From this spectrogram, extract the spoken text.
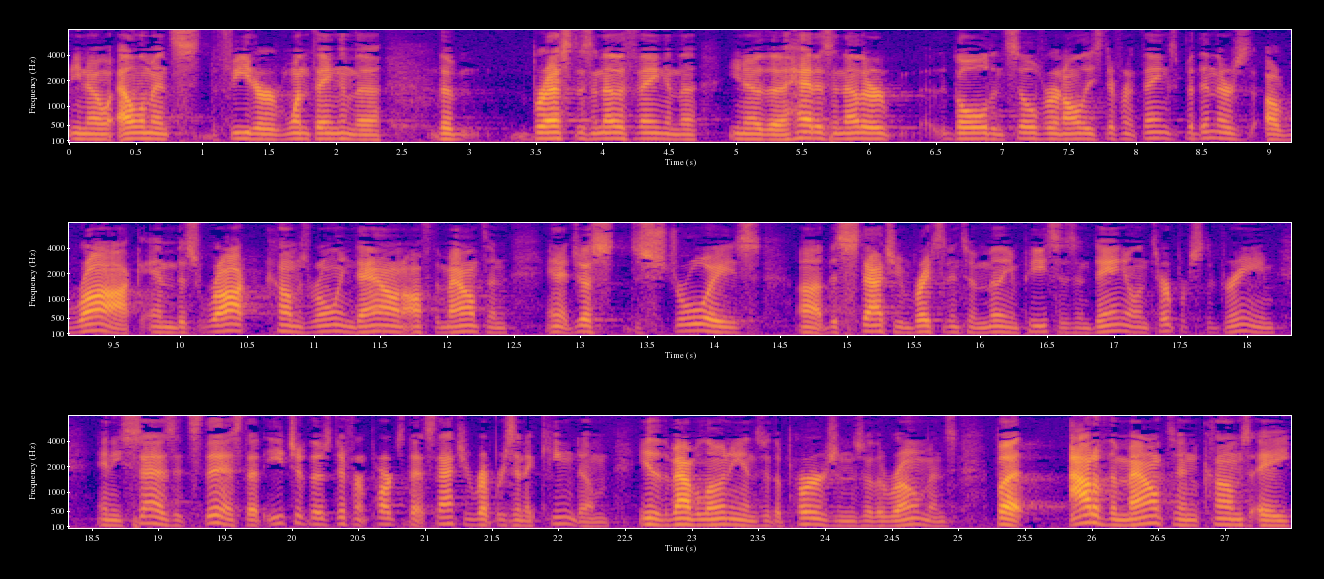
you know elements. The feet are one thing, and the the breast is another thing, and the you know the head is another gold and silver and all these different things. But then there's a rock, and this rock comes rolling down off the mountain, and it just destroys uh, this statue and breaks it into a million pieces. And Daniel interprets the dream, and he says it's this that each of those different parts of that statue represent a kingdom, either the Babylonians or the Persians or the Romans. But out of the mountain comes a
